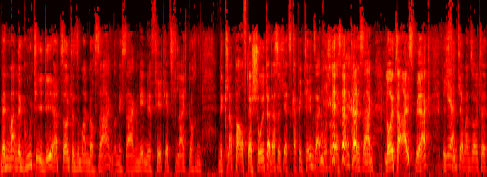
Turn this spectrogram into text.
wenn man eine gute Idee hat, sollte sie man doch sagen und nicht sagen, nee, mir fehlt jetzt vielleicht noch ein, eine Klappe auf der Schulter, dass ich jetzt Kapitän sein muss und erst dann kann ich sagen, Leute, Eisberg. Ich Ja. finde ja, man sollte,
